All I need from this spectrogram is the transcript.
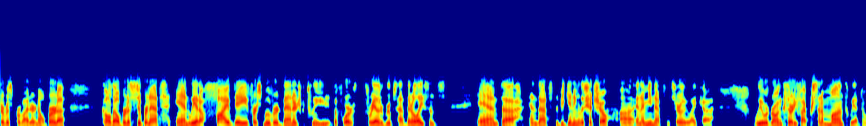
service provider in Alberta. Called Alberta SuperNet, and we had a five-day first mover advantage between before three other groups had their license, and uh, and that's the beginning of the shit show. Uh, and I mean that sincerely. Like uh, we were growing 35% a month. We had no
